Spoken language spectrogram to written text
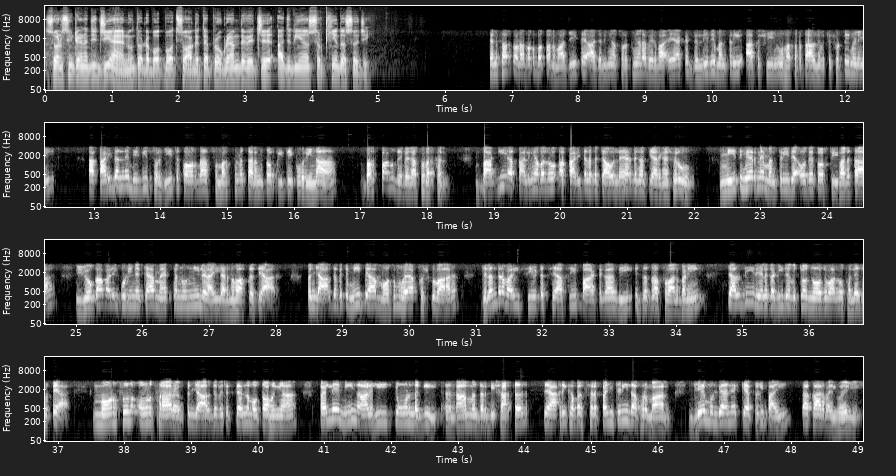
ਸਵਰਨ ਸਿੰਘ ਟੈਣਾ ਜੀ ਜੀ ਆਇਆਂ ਨੂੰ ਤੁਹਾਡਾ ਬਹੁਤ-ਬਹੁਤ ਸਵਾਗਤ ਹੈ ਪ੍ਰੋਗਰਾਮ ਦੇ ਵਿੱਚ। ਅੱਜ ਦੀਆਂ ਸੁਰਖੀਆਂ ਦੱਸੋ ਜੀ। ਸਿੰਘ ਸਾਹਿਬ ਤੁਹਾਡਾ ਬਹੁਤ ਬਹੁਤ ਧੰਨਵਾਦ ਜੀ। ਤੇ ਅੱਜ ਦੀਆਂ ਸੁਰਖੀਆਂ ਦਾ ਵੇਰਵਾ ਇਹ ਹੈ ਕਿ ਦਿੱਲੀ ਦੀ ਮੰਤਰੀ ਆਤਸ਼ੀਨ ਨੂੰ ਹਸਪਤਾਲ ਦੇ ਵਿੱਚ ਛੁੱਟੀ ਮਿਲੀ। ਅਕਾਲੀ ਦਲ ਨੇ ਬੀਬੀ ਸੁਰਜੀਤ ਕੌਰ ਦਾ ਸਮਰਥਨ ਕਰਨ ਤੋਂ ਕੀਤੀ ਕੋਰੀਨਾ ਬਸਪਾ ਨੂੰ ਦੇਵੇਗਾ ਸਮਰਥਨ। ਬਾਗੀ ਅਕਾਲੀਆਂ ਵੱਲੋਂ ਅਕਾਲੀ ਦਲ ਬਚਾਓ ਲਹਿਰ ਦੀਆਂ ਤਿਆਰੀਆਂ ਸ਼ੁਰੂ। ਮੀਤ ਹੇਰ ਨੇ ਮੰਤਰੀ ਦੇ ਅਹੁਦੇ ਤੋਂ ਅਸਤੀਫਾ ਦਿੱਤਾ। ਯੋਗਾ ਵਾਲੀ ਕੁੜੀ ਨੇ ਕਿਹਾ, ਮੈਂ ਕਾਨੂੰਨੀ ਲੜਾਈ ਲੜਨ ਵਾਸਤੇ ਤਿਆਰ। ਪੰਜਾਬ ਦੇ ਵਿੱਚ ਮੀਂਹ ਪਿਆ, ਮੌਸਮ ਹੋਇਆ ਖੁਸ਼ਗਵਾਰ। ਜਲੰਧਰ ਵਾਲੀ ਸੀਟ ਸਿਆਸੀ ਪਾਰਟੀਆਂ ਦੀ ਇੱਜ਼ਤ ਦਾ ਸਵਾਲ ਬਣੀ। ਚੱਲਦੀ ਰੇਲ ਗੱਡੀ ਦੇ ਵਿੱਚੋਂ ਨੌਜਵਾਨ ਨੂੰ ਥੱਲੇ ਸੁੱਟਿਆ। ਮੌਨਸੂਨ ਆਉਣ ਸਾਰ ਪੰਜਾਬ ਦੇ ਵਿੱਚ ਤਿੰਨ ਮੌਤਾਂ ਹੋਈਆਂ। ਪਹਿਲੇ ਮੀਂਹ ਨਾਲ ਹੀ ਚੋਣ ਲੱਗੀ ਰਾਮ ਮੰਦਰ ਦੀ ਛੱਤ ਤੇ ਆਖਰੀ ਖਬਰ ਸਰਪੰਚਣੀ ਦਾ ਫਰਮਾਨ। ਜੇ ਮੁੰਡਿਆਂ ਨੇ ਕੈਪਰੀ ਪਾਈ ਤਾਂ ਕਾਰਵਾਈ ਹੋਏਗੀ।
